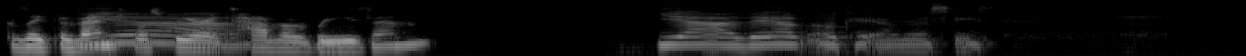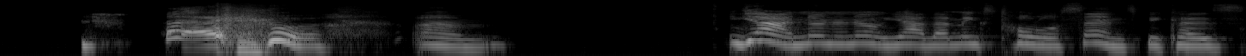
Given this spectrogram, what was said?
Because like the vengeful spirits have a reason. Yeah, they have okay, I'm gonna sneeze. um yeah, no, no, no. Yeah, that makes total sense because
